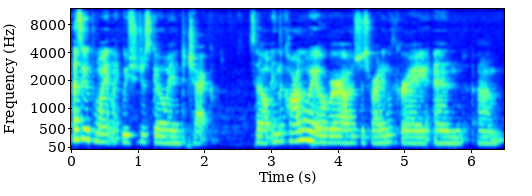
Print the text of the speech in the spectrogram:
that's a good point. Like we should just go in to check. So in the car on the way over, I was just riding with Gray and um,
